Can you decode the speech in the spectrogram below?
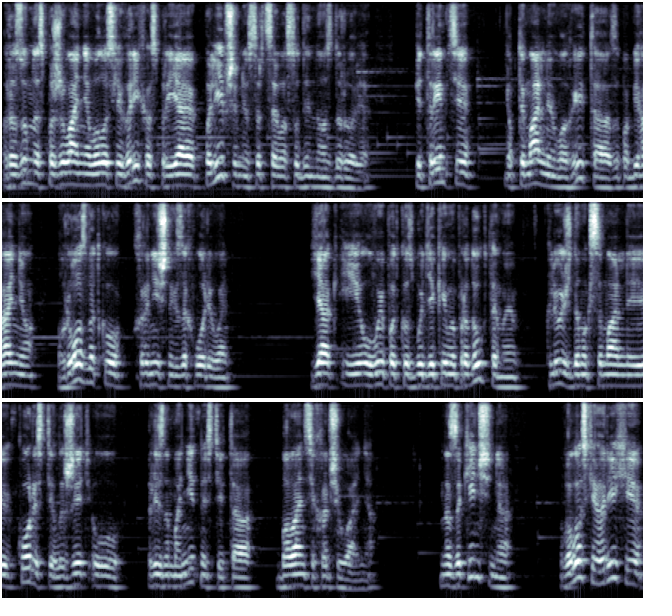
Розумне споживання волоських горіхів сприяє поліпшенню серцево-судинного здоров'я, підтримці оптимальної ваги та запобіганню розвитку хронічних захворювань. Як і у випадку з будь-якими продуктами, ключ до максимальної користі лежить у різноманітності та балансі харчування. На закінчення, волоські горіхи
